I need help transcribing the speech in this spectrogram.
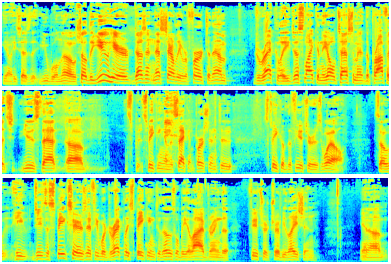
you know, he says that you will know. So the you here doesn't necessarily refer to them directly, just like in the Old Testament, the prophets used that. Uh, sp- speaking in the second person to speak of the future as well. So he Jesus speaks here as if he were directly speaking to those who will be alive during the future tribulation. In um,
